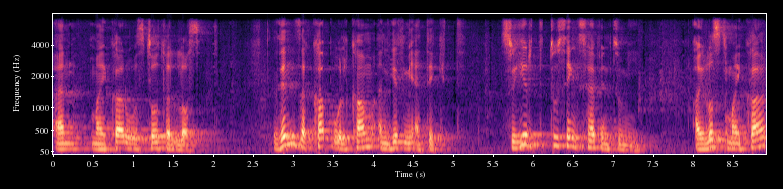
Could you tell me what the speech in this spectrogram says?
and my car was total lost, then the cop will come and give me a ticket. So here two things happened to me. I lost my car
